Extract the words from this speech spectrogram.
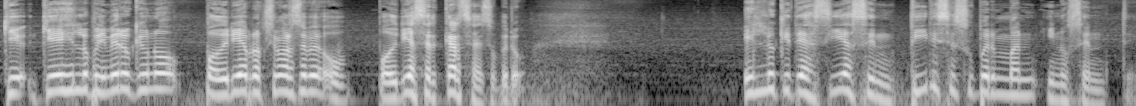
que, que es lo primero que uno podría aproximarse o podría acercarse a eso, pero es lo que te hacía sentir ese Superman inocente.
